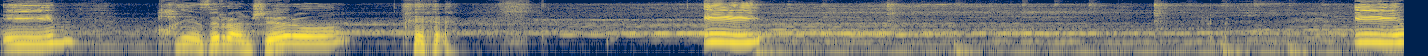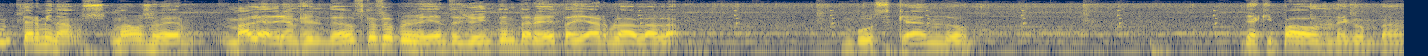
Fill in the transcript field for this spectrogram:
Y... ¡Ay, ese ranchero! y... Y terminamos. Vamos a ver. Vale, Adrián. De buscar supervivientes. Yo intentaré detallar, bla, bla, bla. Buscando. ¿De aquí para dónde, compa?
